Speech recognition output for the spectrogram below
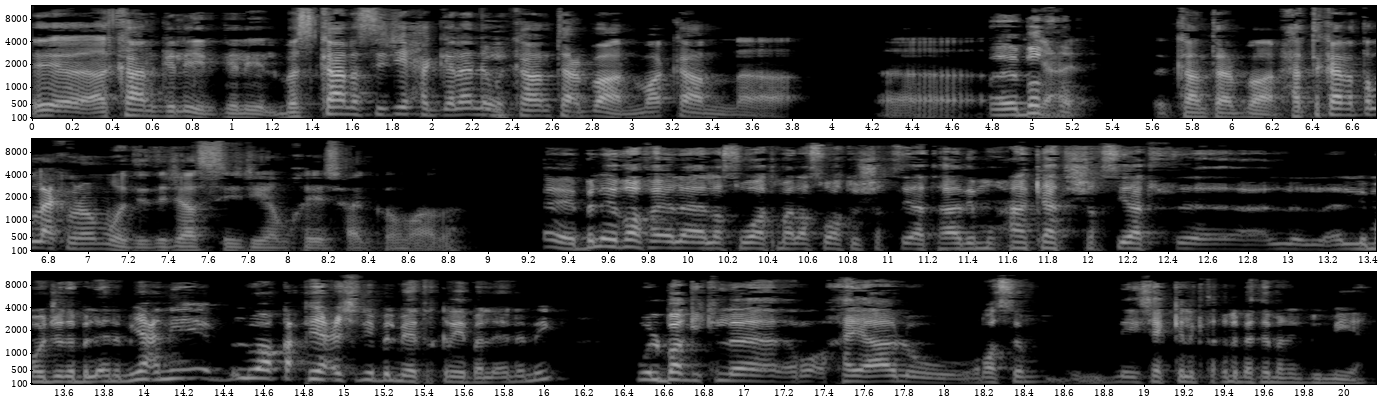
إيه كان قليل قليل. بس كان ال CG حق الأنمي إيه. كان تعبان ما كان آه آه، بالضبط. يعني كان تعبان. حتى كان يطلعك من ال mood إذا جاء ال CG مخيس حقهم هذا. إيه بالإضافة إلى الأصوات ما الأصوات والشخصيات هذه محاكاة الشخصيات آه، اللي موجودة بالأنمي. يعني الواقع فيها 20% تقريبا الأنمي والباقي كله خيال ورسم اللي يشكل لك تقريبا 80%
